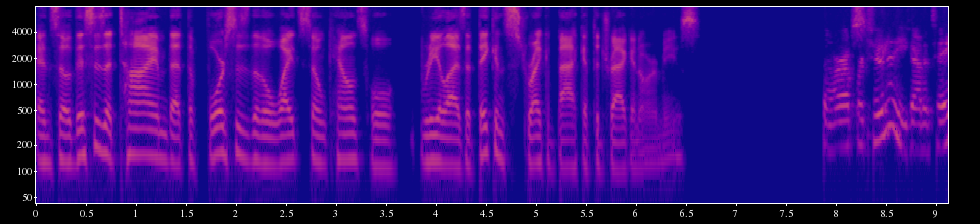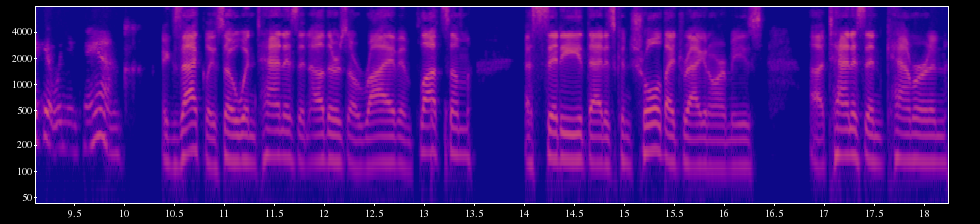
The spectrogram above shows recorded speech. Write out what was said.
And so this is a time that the forces of the Whitestone Council realize that they can strike back at the dragon armies. It's Our opportunity. You got to take it when you can. Exactly. So when Tanis and others arrive in Flotsam, a city that is controlled by dragon armies, uh, Tanis and Caramon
